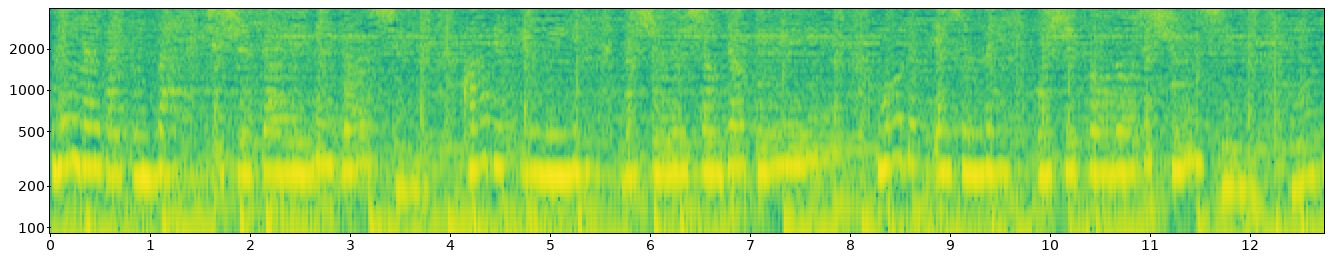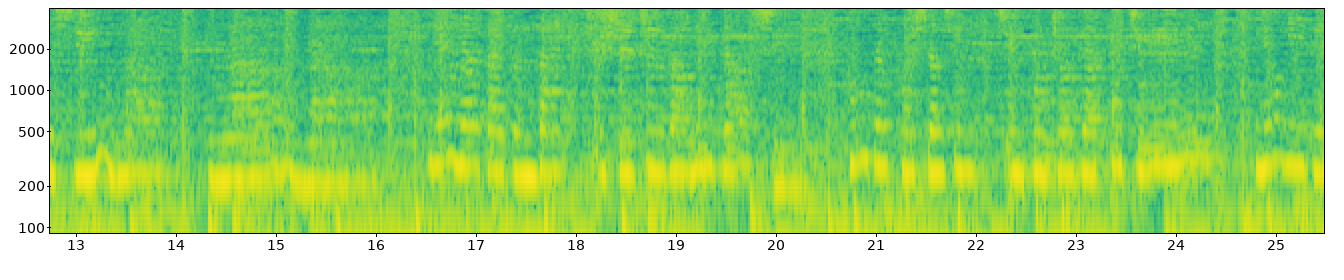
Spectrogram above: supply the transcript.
恋爱百分百，其实在意你的心，跨越一厘米，那是理想标的。我的眼神里不是透露着讯息，我的心啦啦啦。恋爱百分百，其实知道你的心，不得不相信幸福就在附近。有一点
